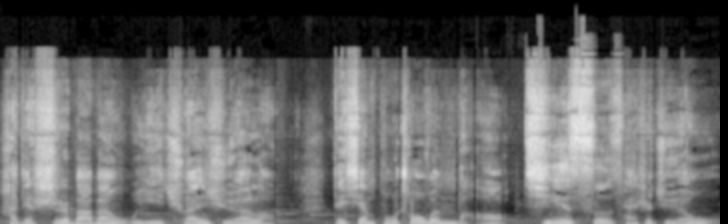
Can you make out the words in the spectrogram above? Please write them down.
还得十八般武艺全学了，得先不愁温饱，其次才是觉悟。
